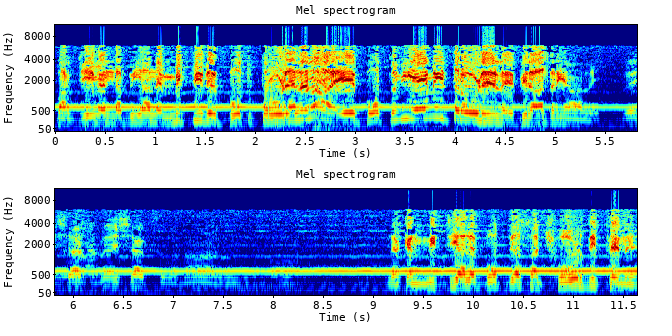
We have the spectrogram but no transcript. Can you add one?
پر جی میں نبیا نے مٹی دے بت تروڑے نے نا اے بت بھی ایویں تروڑے نے برادریاں والے۔ بے شک بے شک سبحان اللہ۔ لیکن مٹی والے بت دے اساں چھوڑ دیتے نے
